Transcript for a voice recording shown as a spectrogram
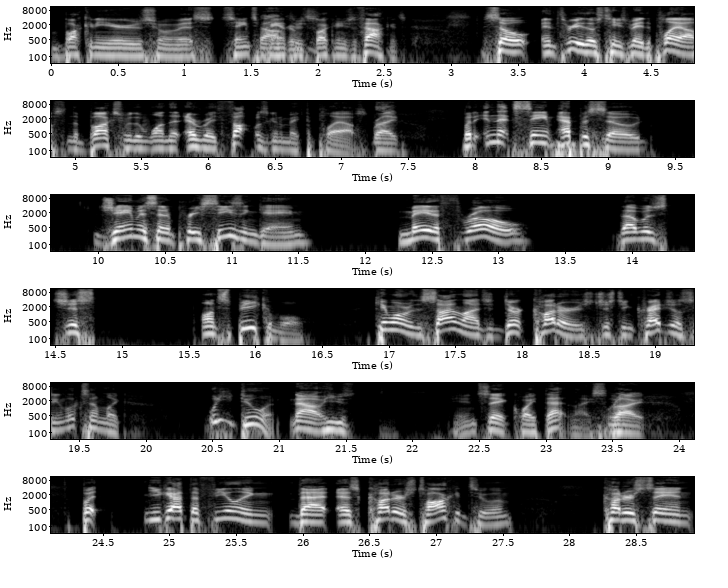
Buccaneers. Who I miss? Saints, Falcons. Panthers, Buccaneers, and Falcons. So, and three of those teams made the playoffs, and the Bucs were the one that everybody thought was going to make the playoffs. Right. But in that same episode, Jameis in a preseason game made a throw that was just unspeakable. Came over to the sidelines, and Dirk Koetter is just incredulously and looks at him like, "What are you doing?" Now he was he didn't say it quite that nicely, Right. But you got the feeling that as Koetter's talking to him, Koetter's saying,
